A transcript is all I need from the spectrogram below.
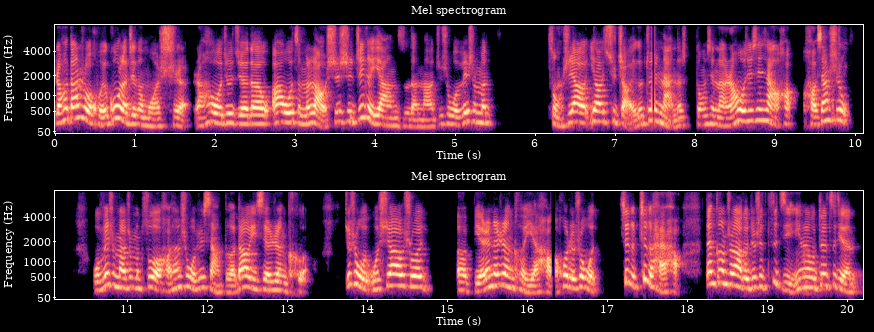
然后当时我回顾了这个模式，然后我就觉得啊，我怎么老是是这个样子的呢？就是我为什么总是要要去找一个最难的东西呢？然后我就心想，好，好像是我为什么要这么做？好像是我是想得到一些认可，就是我我需要说呃别人的认可也好，或者说我这个这个还好，但更重要的就是自己，因为我对自己的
